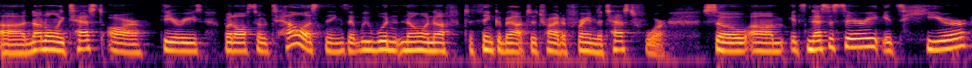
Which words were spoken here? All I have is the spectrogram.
uh, not only test our theories, but also tell us things that we wouldn't know enough to think about to try to frame the test for. So um, it's necessary, it's here.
